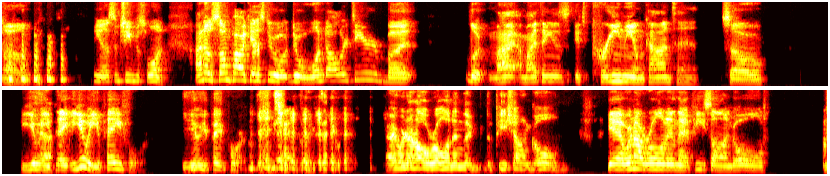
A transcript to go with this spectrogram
Um, you know, it's the cheapest one. I know some podcasts do a do a one dollar tier, but look, my my thing is it's premium content, so you Yeah. you pay. You you pay for. You you pay for. exactly, exactly. All right, we're not all rolling in the the Pichon gold. Yeah, we're not rolling in that piece on gold.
